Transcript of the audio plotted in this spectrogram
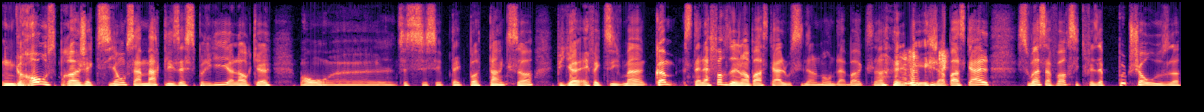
une grosse projection, ça marque les esprits, alors que, bon, euh, c'est peut-être pas tant que ça. Puis effectivement, comme c'était la force de Jean-Pascal aussi dans le monde de la boxe, hein, mm-hmm. et Jean-Pascal, souvent, sa force, c'est qu'il faisait peu de choses, là,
